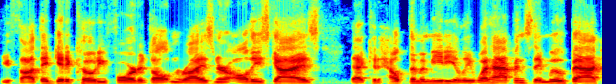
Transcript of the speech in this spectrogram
you thought they'd get a Cody Ford, a Dalton Risner, all these guys that could help them immediately. What happens? They move back,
